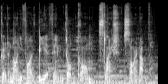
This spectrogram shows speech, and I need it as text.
Go to 95BFM.com slash sign up.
